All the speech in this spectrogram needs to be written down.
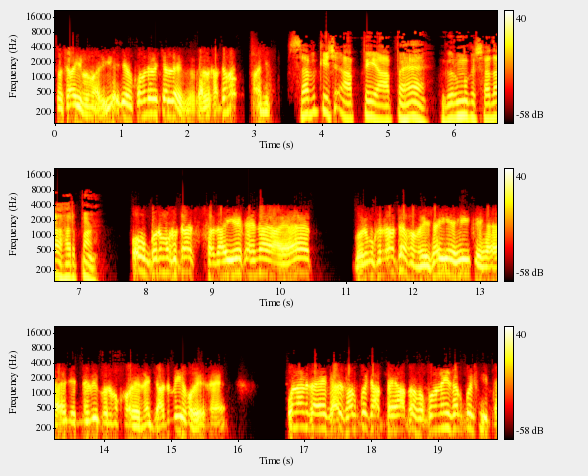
ਸੋ ਸਾਰੀ ਬਿਮਾਰੀ ਹੈ ਜੇ ਹੁਕਮ ਦੇ ਵਿੱਚ ਚੱਲੇ ਗੱਲ ਖਤਮ ਹਾਂਜੀ। ਸਭ ਕਿਛ ਆਪੇ ਆਪ ਹੈ ਗੁਰਮੁਖ ਸਦਾ ਹਰ ਭਣ। ਉਹ ਗੁਰਮੁਖ ਦਾ ਸਦਾ ਹੀ ਇਹ ਕਹਿੰਦਾ ਆਇਆ ਗੁਰਮੁਖ ਨੇ ਤਾਂ ਹਮੇਸ਼ਾ ਹੀ ਇਹੀ ਕਿਹਾ ਜਿੰਨੇ ਵੀ ਗੁਰਮੁਖ ਹੋਏ ਨੇ ਜਦ ਵੀ ਹੋਏ ਨੇ ਉਹਨਾਂ ਨੇ ਤਾਂ ਇਹ ਕਿਹਾ ਸਭ ਕੁਝ ਆਪੇ ਆਪ ਹੁਕਮ ਨੇ ਹੀ ਸਭ ਕੁਝ ਕੀਤਾ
